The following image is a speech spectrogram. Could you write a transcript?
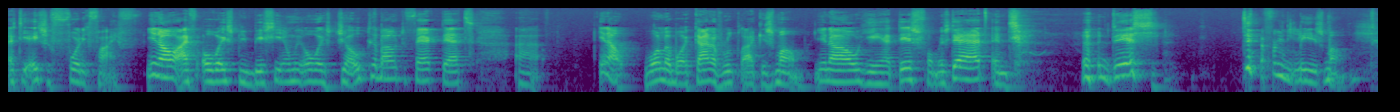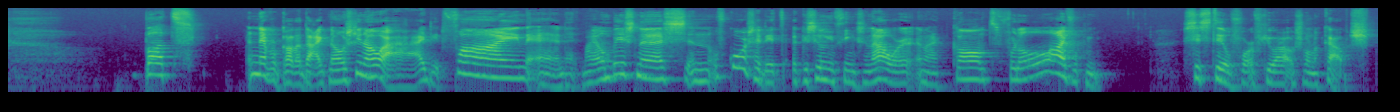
at the age of 45. You know, I've always been busy and we always joked about the fact that uh, you know, Wonder Boy kind of looked like his mom. You know, he had this from his dad and this definitely his mom. But I never got a diagnosis. You know, I, I, did fine and had my own business. And of course, I did a gazillion things an hour. And I can't, for the life of me, sit still for a few hours on a couch.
